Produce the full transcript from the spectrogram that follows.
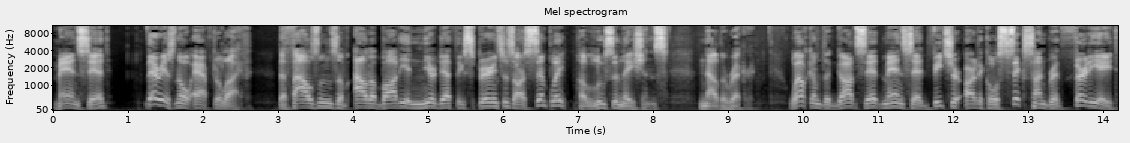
Man said, There is no afterlife. The thousands of out of body and near death experiences are simply hallucinations. Now the record. Welcome to God Said, Man Said, feature article 638,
